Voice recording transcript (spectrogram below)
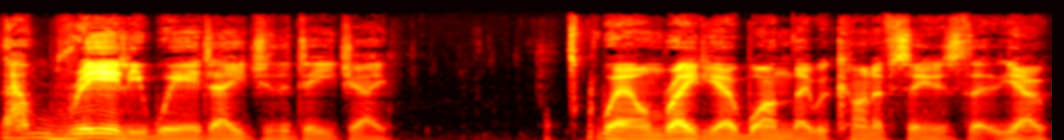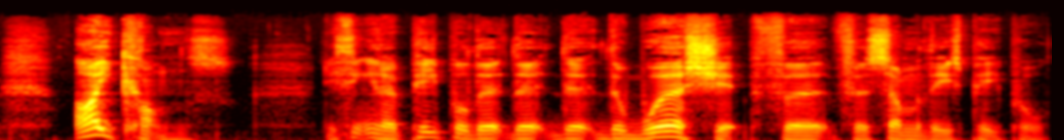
that really weird age of the DJ where on Radio One they were kind of seen as the you know icons. Do you think you know people that the, the the worship for for some of these people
